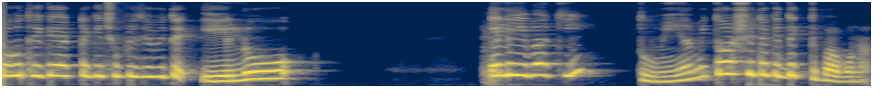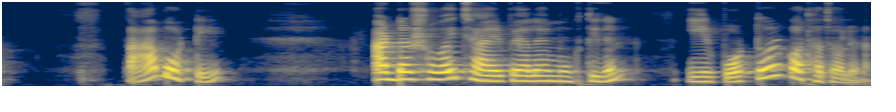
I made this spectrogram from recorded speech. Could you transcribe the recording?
টহ থেকে একটা কিছু পৃথিবীতে এলো এলেই বা কি? তুমি, আমি তো আর সেটাকে দেখতে পাবো না। তা বটে। আড্ডার সবাই চায়ের পেয়ালায় মুখ দিলেন, এরপর তো আর কথা চলে না।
